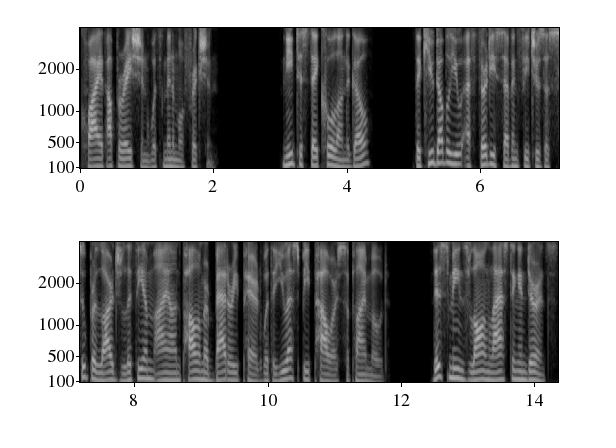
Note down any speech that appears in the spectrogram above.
quiet operation with minimal friction. Need to stay cool on the go? The QW F 37 features a super large lithium ion polymer battery paired with a USB power supply mode. This means long lasting endurance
